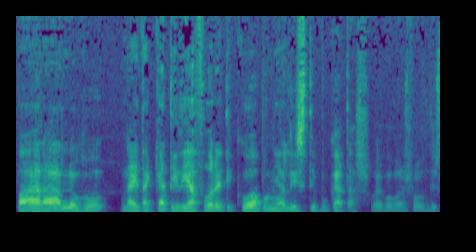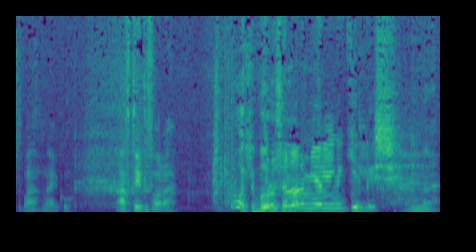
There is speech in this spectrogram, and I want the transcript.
παράλογο να ήταν κάτι διαφορετικό από μια λύση τύπου Κάτας ο επόμενος προπονητή του Παναθηναϊκού. Αυτή τη φορά. Όχι, μπορούσε να είναι μια ελληνική λύση. Ναι.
